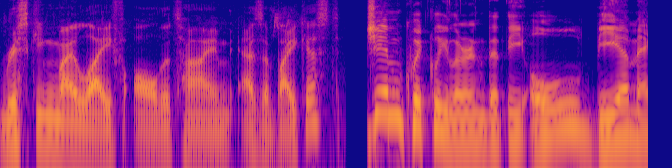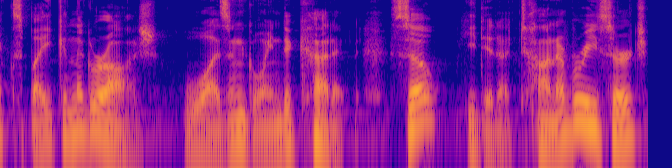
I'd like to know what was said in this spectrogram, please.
risking my life all the time as a bikeist. Jim quickly learned that the old BMX bike in the garage wasn't going to cut it, so he did a ton of research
